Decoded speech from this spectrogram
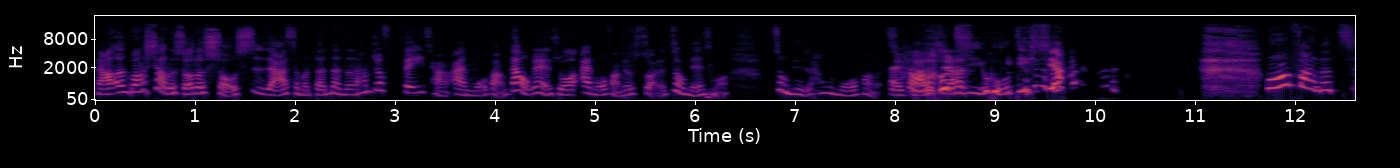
然后恩光笑的时候的手势啊，什么等等等等，他们就非常爱模仿。但我跟你说，爱模仿就算了，重点是什么？重点是他们模仿的超级无 敌像。模仿的之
